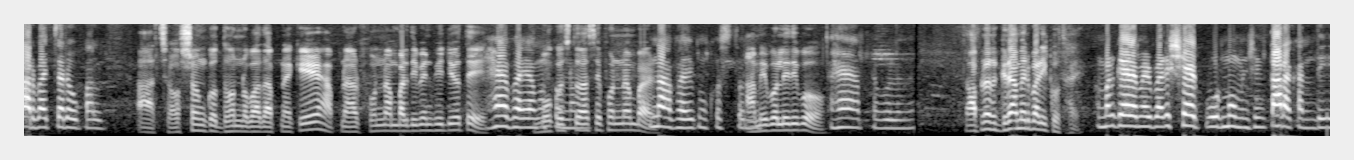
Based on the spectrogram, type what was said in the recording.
তার বাচ্চারাও পাল আচ্ছা অসংখ্য ধন্যবাদ আপনাকে। আপনার ফোন নাম্বার দিবেন ভিডিওতে? হ্যাঁ ভাই আমার মুখস্থ আছে ফোন নাম্বার? না ভাই মুখস্থ আমি বলে দিব? হ্যাঁ আপনি বলেন তো আপনার গ্রামের বাড়ি কোথায়? আমার গ্রামের বাড়ি শেরপুর ময়মনসিং তারাকান্দি।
